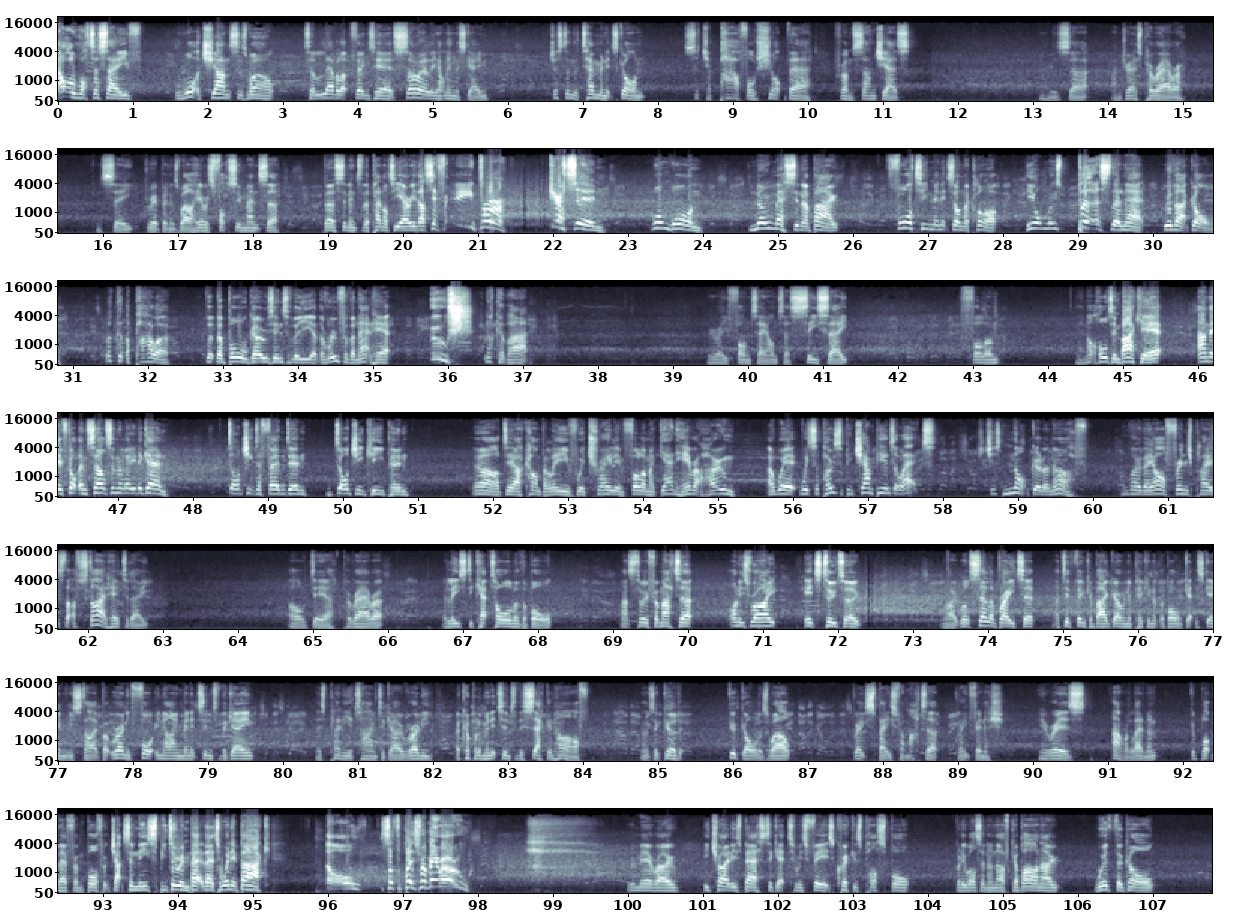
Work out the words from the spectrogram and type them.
Oh, what a save. What a chance as well to level up things here so early on in this game. Just in the 10 minutes gone. Such a powerful shot there from Sanchez. Here is uh, Andreas Pereira. You can see Gribben as well. Here is Fosu Mensah bursting into the penalty area. That's it for Eber! Get in! 1-1. No messing about. 40 minutes on the clock. He almost burst the net with that goal. Look at the power that the ball goes into the uh, the roof of the net here. Oosh! Look at that. Rui Fonte onto Cisse. Fulham. They're not holding back here. And they've got themselves in the lead again. Dodgy defending. Dodgy keeping. Oh dear, I can't believe we're trailing Fulham again here at home. And we're, we're supposed to be champions elect. It's just not good enough. Although they are fringe players that have started here today. Oh dear, Pereira. At least he kept hold of the ball. That's through for Mata. On his right, it's 2-2. Right, we'll celebrate it. I did think about going and picking up the ball and get this game restarted, but we're only 49 minutes into the game. There's plenty of time to go. We're only a couple of minutes into the second half. That's a good, good goal as well. Great space for Mata. Great finish. Here is Aaron Lennon. Good block there from Borthwick. Jackson needs to be doing better there to win it back. Oh, it's off the post, Ramiro! Ramiro, he tried his best to get to his feet as quick as possible, but it wasn't enough. Cabano, with the goal,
